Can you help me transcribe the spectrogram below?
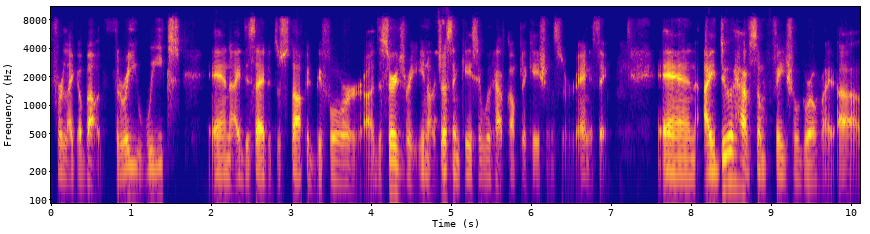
for like about three weeks and i decided to stop it before uh, the surgery you know just in case it would have complications or anything and i do have some facial growth right uh,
